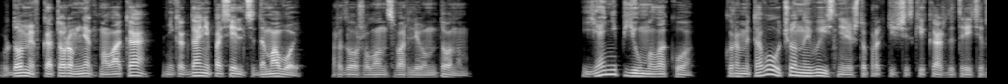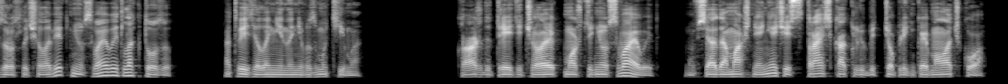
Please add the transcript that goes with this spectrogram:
В доме, в котором нет молока, никогда не поселится домовой», продолжил он сварливым тоном. «Я не пью молоко», Кроме того, ученые выяснили, что практически каждый третий взрослый человек не усваивает лактозу, ответила Нина невозмутимо. Каждый третий человек, может, и не усваивает, но вся домашняя нечисть страсть как любит тепленькое молочко.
